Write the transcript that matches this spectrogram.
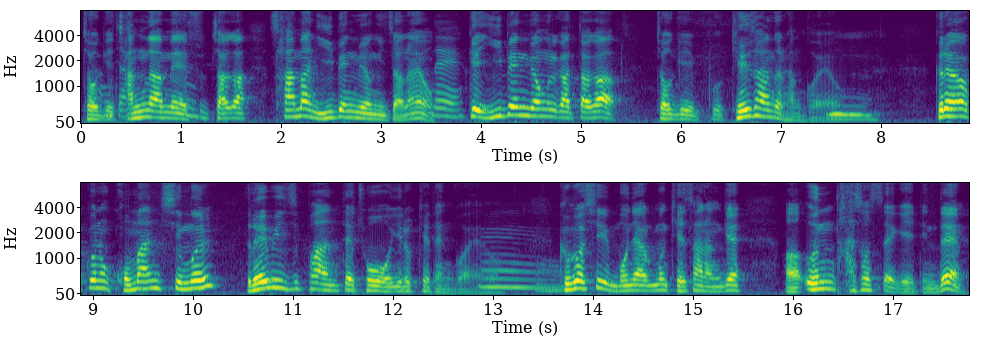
저기. 장남의 숫자가 4만 200명이잖아요. 네. 그게 200명을 갖다가 저기 그 계산을 한 거예요. 음. 그래갖고는 고만침을 레위 지파한테 줘 이렇게 된 거예요. 음. 그것이 뭐냐 그러면 계산한 게 어, 은 다섯 세겔인데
